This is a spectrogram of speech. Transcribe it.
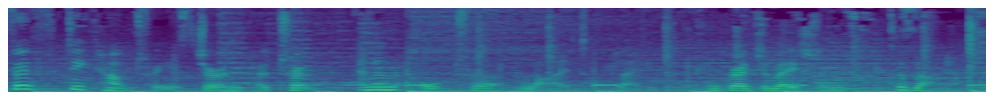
50 countries during her trip in an ultra light plane. Congratulations to Zara.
